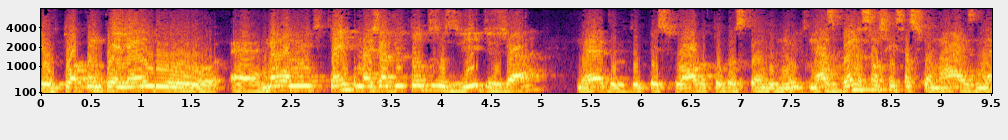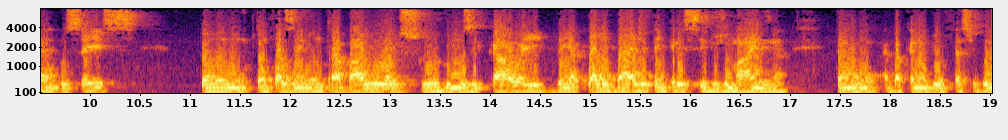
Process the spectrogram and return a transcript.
Eu estou acompanhando, é, não há muito tempo, mas já vi todos os vídeos já, né, do, do pessoal, estou gostando muito. Né? As bandas são sensacionais, né? Vocês estão fazendo um trabalho absurdo musical aí, bem, a qualidade tem crescido demais, né? Então é bacana ver o Festival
